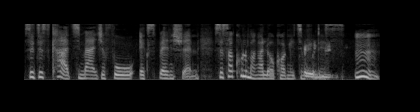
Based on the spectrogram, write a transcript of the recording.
Sithi isikhathi manje for expansion. Sisakhuluma ngalokho ngithi mfundisi. Mm.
